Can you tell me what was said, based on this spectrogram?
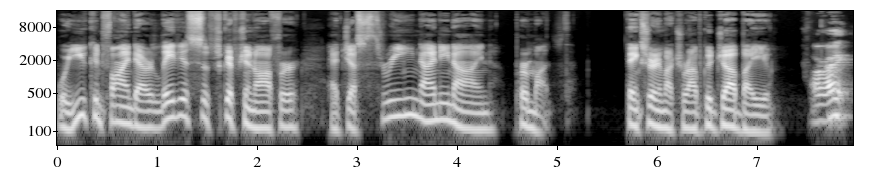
where you can find our latest subscription offer at just $3.99 per month. Thanks very much, Rob. Good job by you. All right.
